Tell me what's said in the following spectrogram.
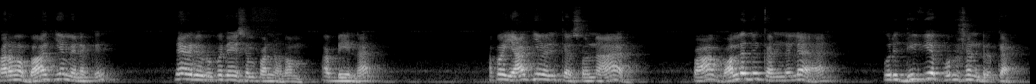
பரம பாக்கியம் எனக்கு. தேவர் உபதேசம் பண்ணணும் அப்படின்னார். அப்போ யாஜ்ஞவல்கர் சொன்னார் பா வலது கண்ணில் ஒரு திவ்ய புருஷன் இருக்கார்.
